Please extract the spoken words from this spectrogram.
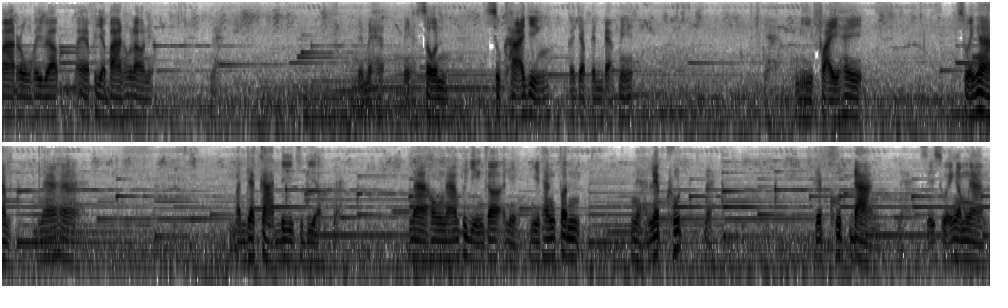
มาโรงพยาบาลพยาบาลของเราเนี่ยนะเห็นไหมฮะเนี่ยโซนสุขาหญิงก็จะเป็นแบบนี้ มีไฟให้สวยงามนะฮะบรรยากาศดีทีเดียวนะหน้าห้องน้ำผู้หญิงก็นี่มีทั้งต้นเนี่ยเล็บครุฑนะ เล็บครุฑด่างนะสวยๆงามๆ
